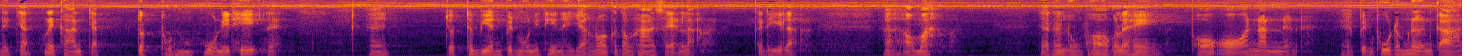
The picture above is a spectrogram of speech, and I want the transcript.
ในในการจัดจดทุนมูลนิธินะจดทะเบียนเป็นมูลนิธินะอย่างน้อยก็ต้องห้าแสนละก็ดีละ เอามา จากนั้นหลวงพ่อก็เลยให้พอออนันต์เนี่ยเป็นผู้ดำเนินการ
